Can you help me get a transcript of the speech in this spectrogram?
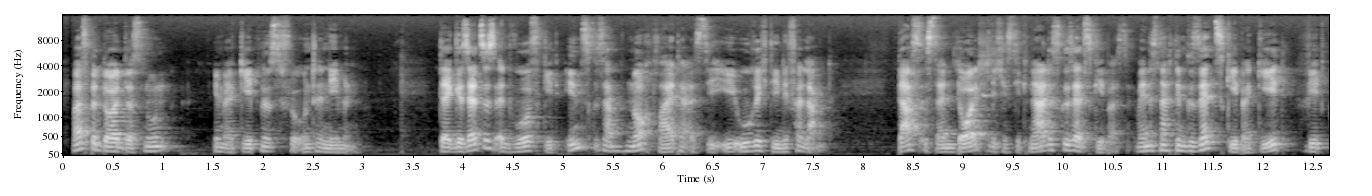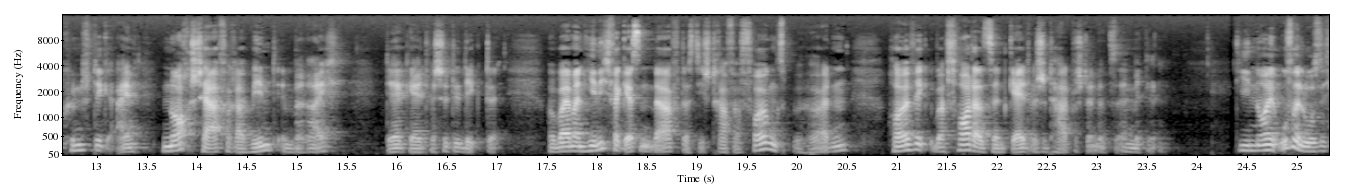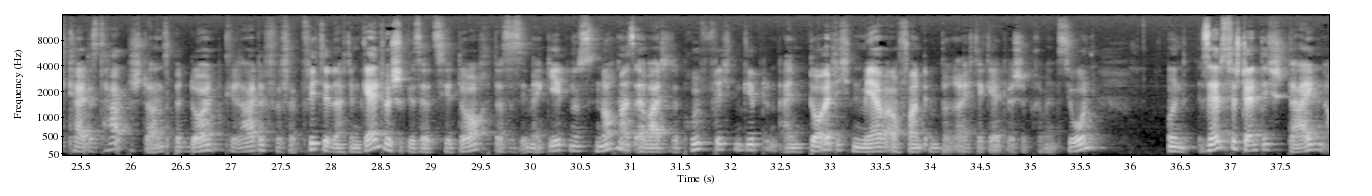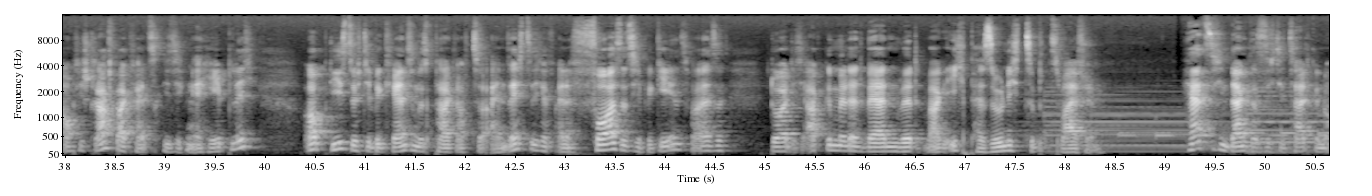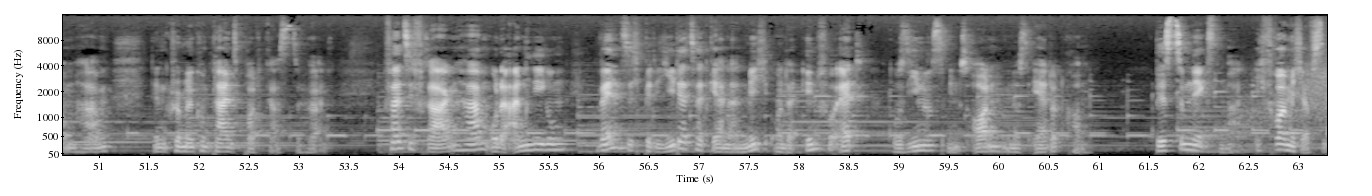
Was bedeutet das nun im Ergebnis für Unternehmen? Der Gesetzesentwurf geht insgesamt noch weiter als die EU-Richtlinie verlangt. Das ist ein deutliches Signal des Gesetzgebers. Wenn es nach dem Gesetzgeber geht, weht künftig ein noch schärferer Wind im Bereich der Geldwäschedelikte. Wobei man hier nicht vergessen darf, dass die Strafverfolgungsbehörden häufig überfordert sind, Geldwäschetatbestände zu ermitteln. Die neue Uferlosigkeit des Tatbestands bedeutet gerade für Verpflichtete nach dem Geldwäschegesetz jedoch, dass es im Ergebnis nochmals erweiterte Prüfpflichten gibt und einen deutlichen Mehraufwand im Bereich der Geldwäscheprävention. Und selbstverständlich steigen auch die Strafbarkeitsrisiken erheblich. Ob dies durch die Begrenzung des 261 auf eine vorsätzliche Begehensweise deutlich abgemildert werden wird, wage ich persönlich zu bezweifeln. Herzlichen Dank, dass Sie sich die Zeit genommen haben, den Criminal Compliance Podcast zu hören. Falls Sie Fragen haben oder Anregungen, wenden Sie sich bitte jederzeit gerne an mich unter info at rosinus-orden-r.com. Bis zum nächsten Mal. Ich freue mich auf Sie.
